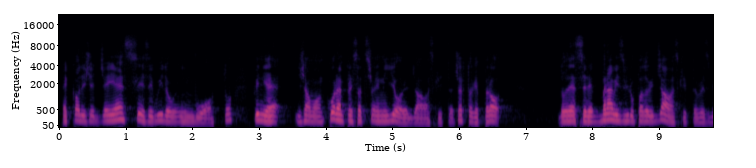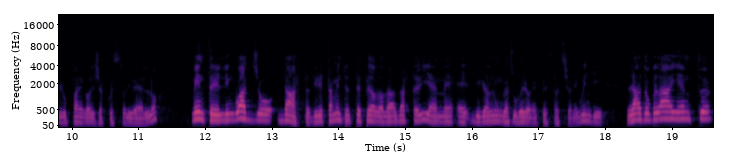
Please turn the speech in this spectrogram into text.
è codice JS eseguito in V8, quindi è diciamo, ancora in prestazione migliore il JavaScript. Certo che però dovete essere bravi sviluppatori JavaScript per sviluppare codice a questo livello mentre il linguaggio Dart direttamente interpretato da Dart VM è di gran lunga superiore in prestazioni. Quindi lato client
